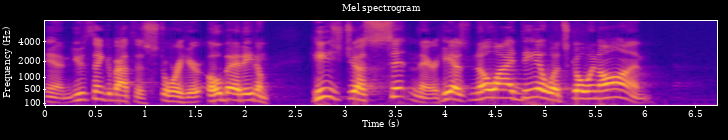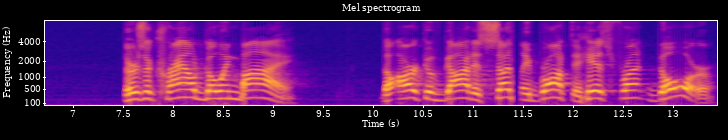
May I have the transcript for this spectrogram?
in. You think about this story here Obed Edom, he's just sitting there. He has no idea what's going on. There's a crowd going by. The ark of God is suddenly brought to his front door.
